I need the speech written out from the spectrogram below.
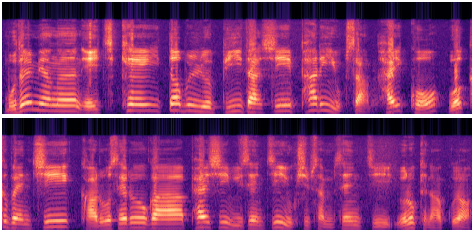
모델명은 HKWB-8263 하이코 workbench 가로 세로가 82cm 63cm 이렇게 나왔고요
